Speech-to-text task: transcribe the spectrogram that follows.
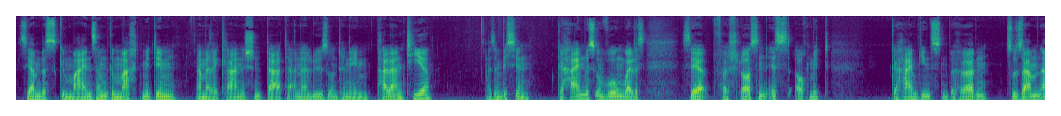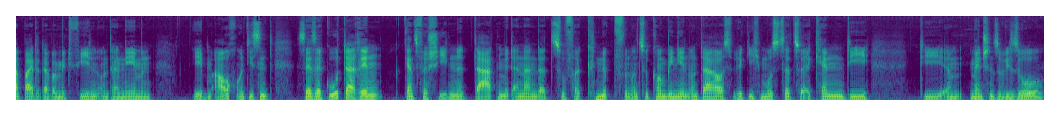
sie haben das gemeinsam gemacht mit dem amerikanischen Data-Analyse-Unternehmen Palantir. Also ein bisschen geheimnisumwogen, weil es sehr verschlossen ist, auch mit Geheimdiensten, Behörden zusammenarbeitet, aber mit vielen Unternehmen eben auch. Und die sind sehr, sehr gut darin, ganz verschiedene Daten miteinander zu verknüpfen und zu kombinieren und daraus wirklich Muster zu erkennen, die die ähm, Menschen sowieso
